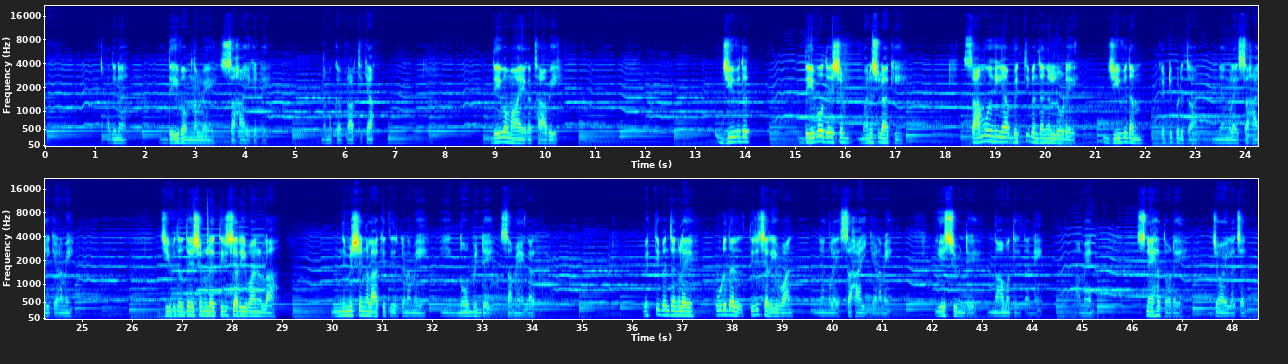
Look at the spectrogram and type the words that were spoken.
അതിന് ദൈവം നമ്മെ സഹായിക്കട്ടെ. നമുക്ക് പ്രാർത്ഥിക്കാം. ദൈവമായ കഥാവേ ജീവിത ദൈവോദ്ദേശം മനസ്സിലാക്കി സാമൂഹിക വ്യക്തിബന്ധങ്ങളിലൂടെ ജീവിതം കെട്ടിപ്പടുത്താൻ ഞങ്ങളെ സഹായിക്കണമേ. ജീവിതോദ്ദേശങ്ങളെ തിരിച്ചറിയുവാനുള്ള നിമിഷങ്ങളാക്കി തീർക്കണമേ ഈ നോമ്പിന്റെ സമയങ്ങൾ. വ്യക്തിബന്ധങ്ങളെ കൂടുതൽ തിരിച്ചറിയുവാൻ ഞങ്ങളെ സഹായിക്കണമേ. യേശുവിന്റെ നാമത്തിൽ തന്നെ. അമേൻ സ്നേഹത്തോടെ ജോയലച്ചൻ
